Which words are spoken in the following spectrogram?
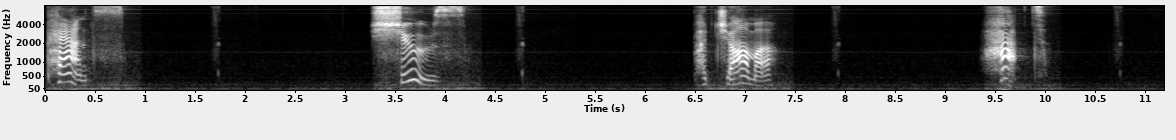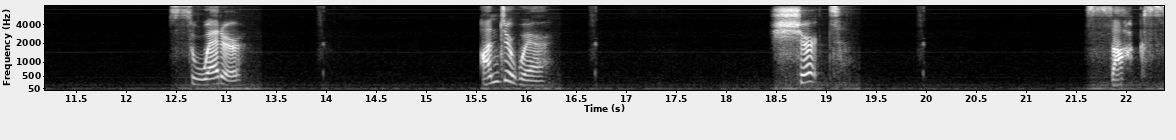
Pants. Shoes. Pajama. Hat. Sweater. Underwear. Shirt. Socks.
